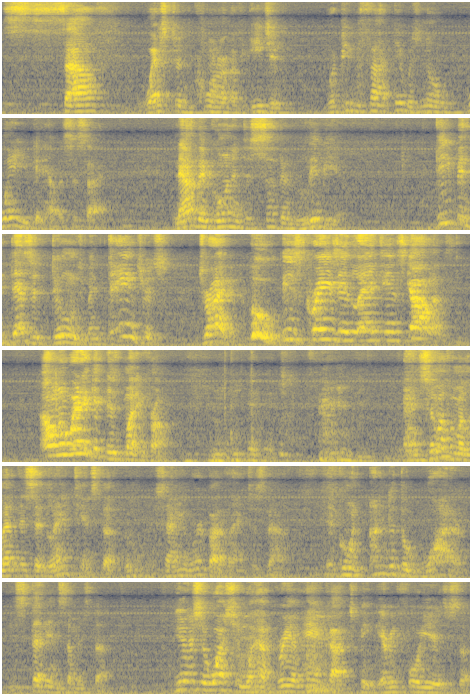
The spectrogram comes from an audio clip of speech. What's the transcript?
southwestern corner of Egypt where people thought there was no way you could have a society. Now they're going into southern Libya, deep in desert dunes, man, dangerous driving. Who? These crazy Atlantean scholars. I don't know where they get this money from. and some of them are letting this Atlantean stuff go. Say, I ain't worried about Atlantis now. They're going under the water and studying some of the stuff. University of Washington will have Graham Hancock speak every four years or so.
